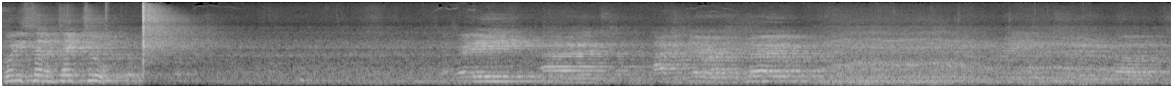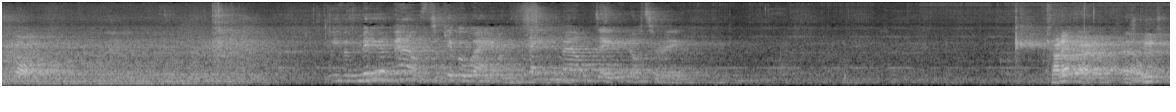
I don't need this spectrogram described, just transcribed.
27, take two. Ready, and action zero, go. Three, two, one, stop. We've a million pounds to give away on the Daily Mail Daily Lottery. Cut it. That's good.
